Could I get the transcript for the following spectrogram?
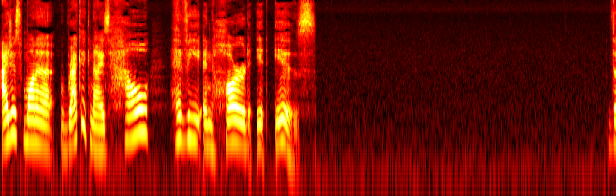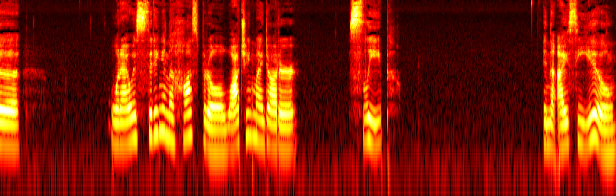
I just want to recognize how heavy and hard it is. The when I was sitting in the hospital watching my daughter sleep in the ICU,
